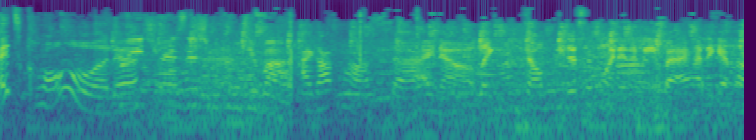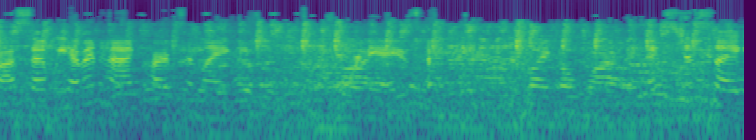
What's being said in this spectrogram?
it's cold. Great transition from Dubai. I got pasta, I know. Like, don't be disappointed in me, but I had to get pasta. We haven't had carbs in like four days. Like a while. It's just like,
